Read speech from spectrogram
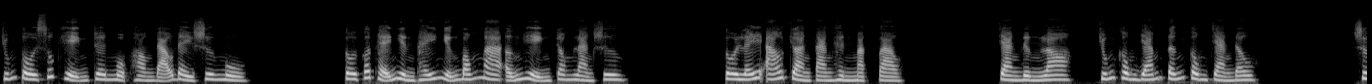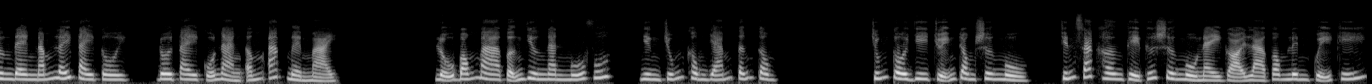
chúng tôi xuất hiện trên một hòn đảo đầy sương mù. Tôi có thể nhìn thấy những bóng ma ẩn hiện trong làng sương. Tôi lấy áo choàng tàn hình mặc vào. Chàng đừng lo, chúng không dám tấn công chàng đâu. Sương đen nắm lấy tay tôi, đôi tay của nàng ấm áp mềm mại. Lũ bóng ma vẫn dương nanh múa vuốt, nhưng chúng không dám tấn công. Chúng tôi di chuyển trong sương mù, chính xác hơn thì thứ sương mù này gọi là vong linh quỷ khí,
